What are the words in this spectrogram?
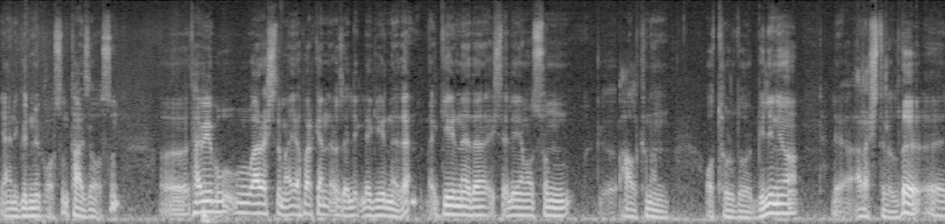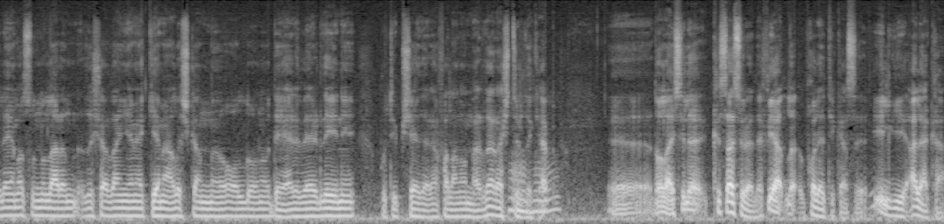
yani günlük olsun, taze olsun. Ee, tabii bu, bu araştırma yaparken özellikle Girne'de, Girne'de işte Lemos'un halkının oturduğu biliniyor, araştırıldı. E, Lemosunluların dışarıdan yemek yeme alışkanlığı olduğunu, değer verdiğini, bu tip şeylere falan onları da araştırdık hep. E, Dolayısıyla kısa sürede fiyatlı politikası, ilgi, alaka,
